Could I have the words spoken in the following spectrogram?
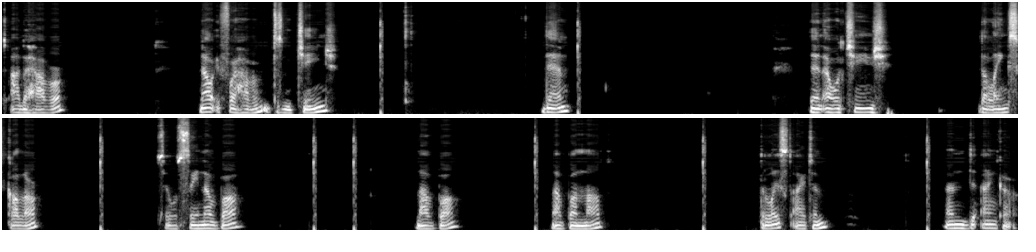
to add a hover. Now if I hover it doesn't change then then I will change the links color. So we'll say navbar navbar navbar nav the list item and the anchor.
